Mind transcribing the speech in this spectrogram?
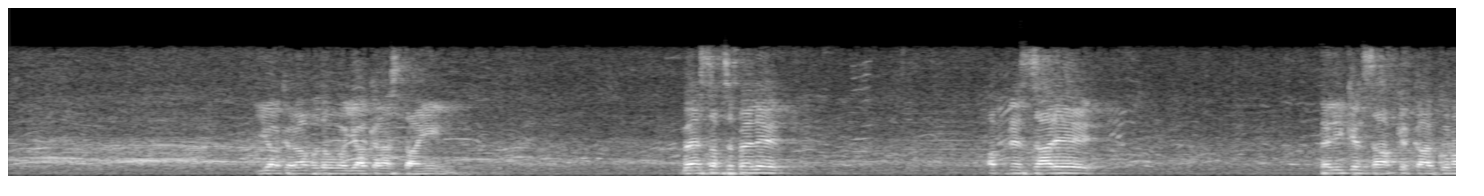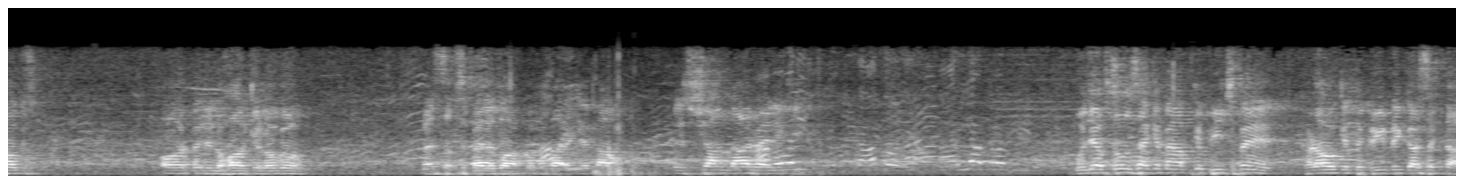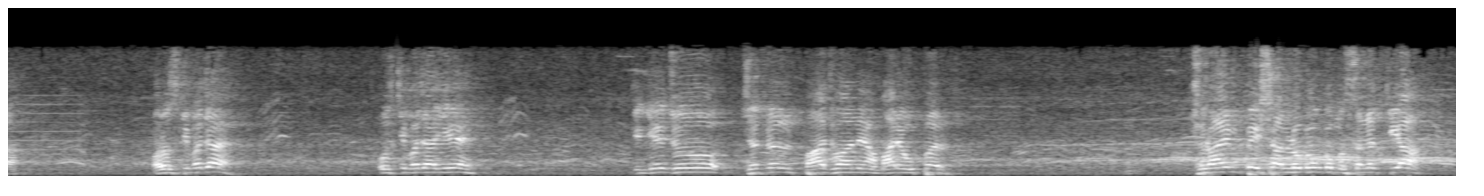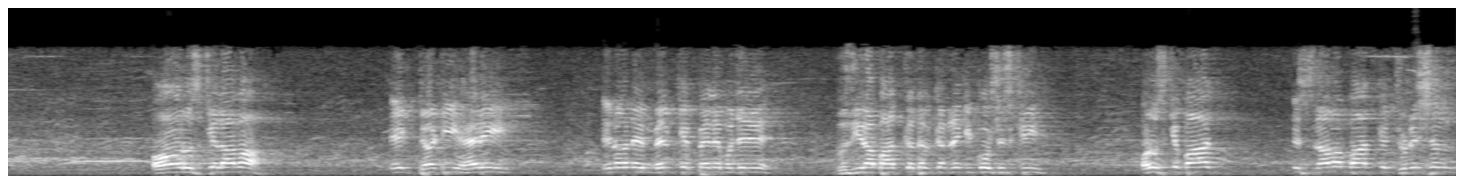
या कराबदो या करास्ताइन मैं सबसे पहले अपने सारे तहरीक इंसाफ के कारकुनों और मेरे लाहौर के लोगों, मैं सबसे पहले तो आपको मुबारक देता हूँ इस शानदार रैली की। मुझे अफसोस है कि मैं आपके बीच में खड़ा होकर तकरीर नहीं कर सकता और उसकी वजह उसकी वजह यह है कि ये जो जनरल बाजवा ने हमारे ऊपर जुराइम पेशा लोगों को मुसलत किया और उसके अलावा एक डर्टी हैरी, इन्होंने मिलकर पहले मुझे वजीराबाद कत्ल करने की कोशिश की और उसके बाद इस्लामाबाद के जुडिशल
